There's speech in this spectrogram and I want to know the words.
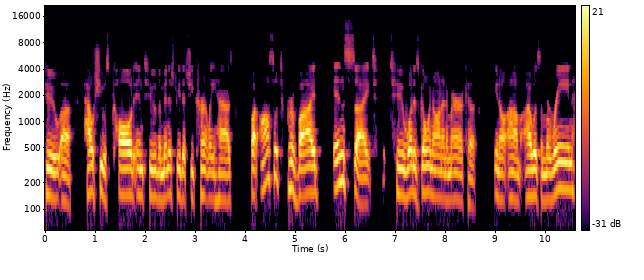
to uh, how she was called into the ministry that she currently has, but also to provide insight to what is going on in America you know, um, I was a Marine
